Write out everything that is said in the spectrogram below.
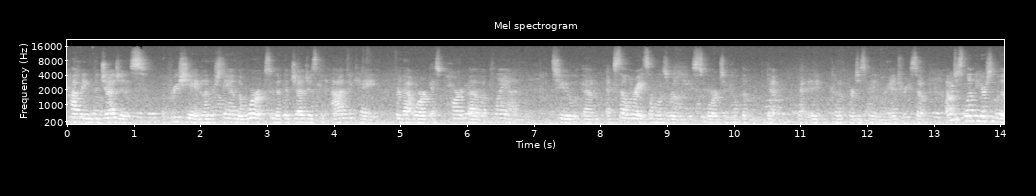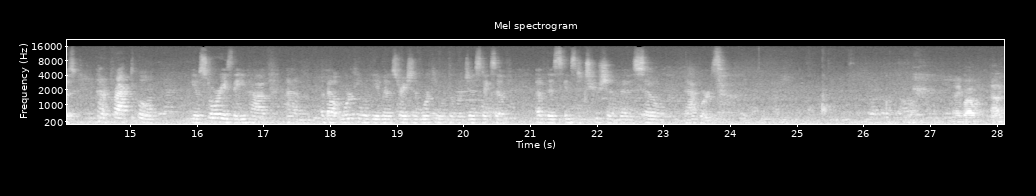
having the judges appreciate and understand the work so that the judges can advocate for that work as part of a plan to um, accelerate someone's release or to help them get, get a- kind of participate in your entry. So I would just love to hear some of those kind of practical, you know, stories that you have um, about working with the administration and working with the logistics of, of this institution that is so backwards. Hey, Bob. Uh,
